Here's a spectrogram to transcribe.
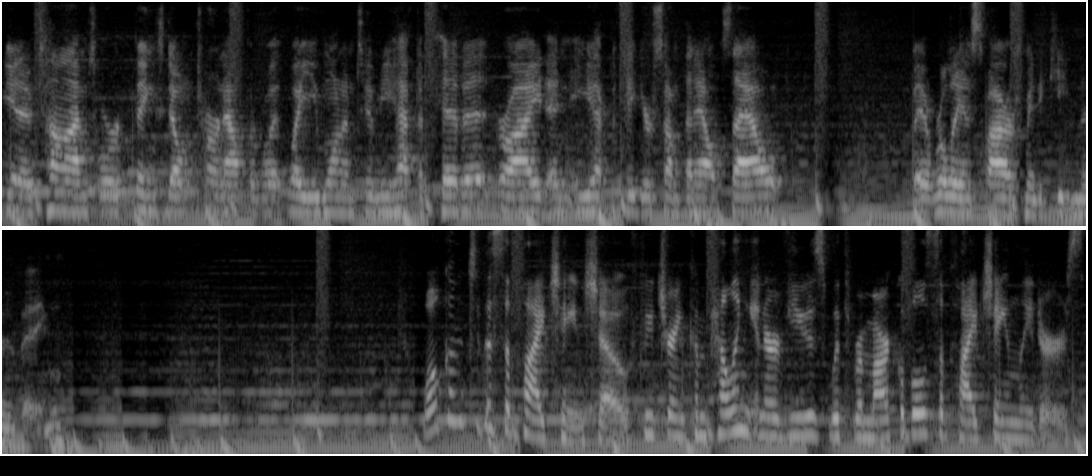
You know, times where things don't turn out the way you want them to, and you have to pivot, right? And you have to figure something else out. It really inspires me to keep moving. Welcome to the Supply Chain Show, featuring compelling interviews with remarkable supply chain leaders.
